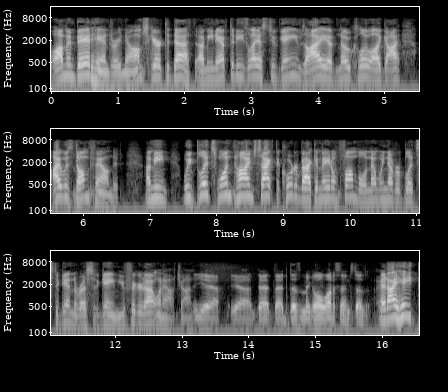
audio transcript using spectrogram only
Oh, I'm in bad hands right now. I'm scared to death. I mean, after these last two games, I have no clue. Like I, I was dumbfounded. I mean, we blitzed one time, sacked the quarterback, and made him fumble, and then we never blitzed again the rest of the game. You figured that one out, John. Yeah, yeah, that that doesn't make a whole lot of sense, does it? And I hate,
